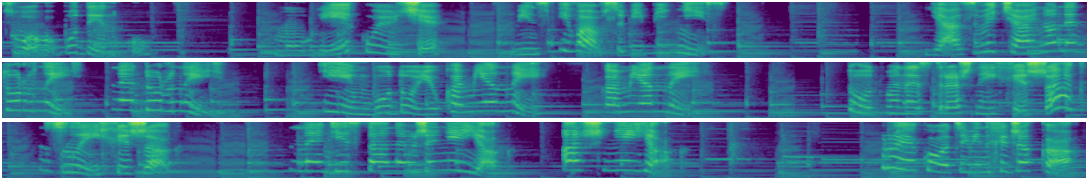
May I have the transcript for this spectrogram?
свого будинку. Мугикуючи, він співав собі під ніс. Я, звичайно, не дурний, не дурний. Дім будую кам'яний, кам'яний. Тут мене страшний хижак, злий хижак. Не дістане вже ніяк, аж ніяк. Про якого це він хижака?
